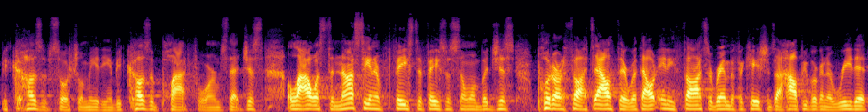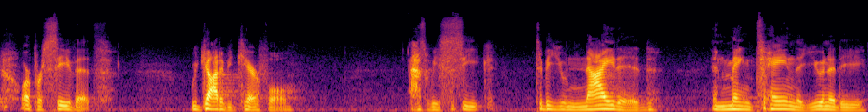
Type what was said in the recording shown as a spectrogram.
because of social media and because of platforms that just allow us to not stand face to face with someone, but just put our thoughts out there without any thoughts or ramifications of how people are going to read it or perceive it. We got to be careful as we seek to be united and maintain the unity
